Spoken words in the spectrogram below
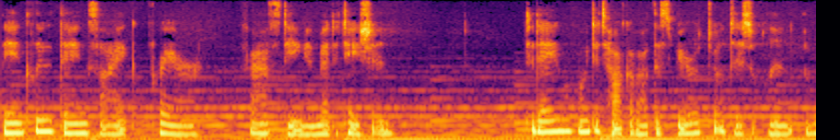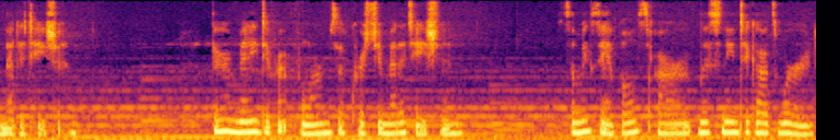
They include things like prayer, fasting, and meditation. Today we're going to talk about the spiritual discipline of meditation. There are many different forms of Christian meditation. Some examples are listening to God's Word,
